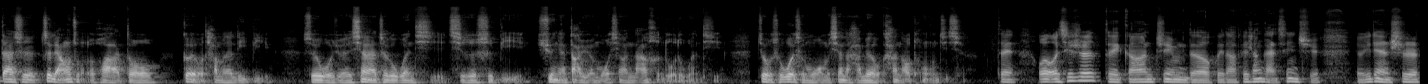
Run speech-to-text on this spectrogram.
但是这两种的话都各有他们的利弊，所以我觉得现在这个问题其实是比训练大语言模型要难很多的问题。就是为什么我们现在还没有看到通用机器人？对我，我其实对刚刚 Jim 的回答非常感兴趣。有一点是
